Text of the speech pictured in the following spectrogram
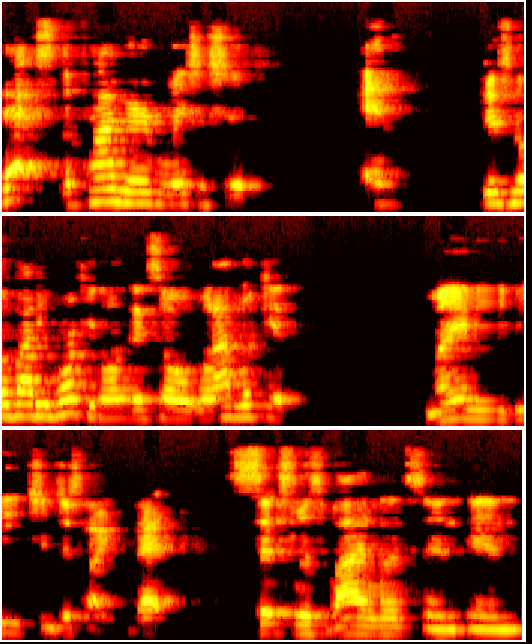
That's the primary relationship. And there's nobody working on it. And so when I look at Miami Beach and just like that senseless violence and, and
